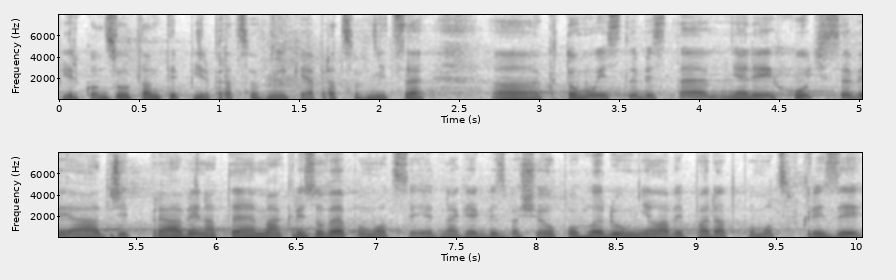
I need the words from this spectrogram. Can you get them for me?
peer konzultanty, peer pracovníky a pracovnice eh, k tomu, jestli byste měli chuť se vyjádřit právě na téma krizové pomoci. Jednak jak by z vašeho pohledu měla vypadat pomoc v krizi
